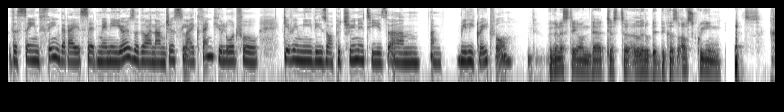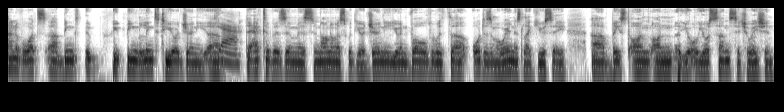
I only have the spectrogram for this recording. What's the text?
the same thing that i said many years ago and i'm just like thank you lord for giving me these opportunities. Um, i'm really grateful. We're going to stay on that just a, a, little bit because off screen that's kind of what's uh, being being linked to your journey. Uh, yeah. the activism is synonymous with your journey. You're involved with uh, autism awareness like you say uh, based on on your your son's situation.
